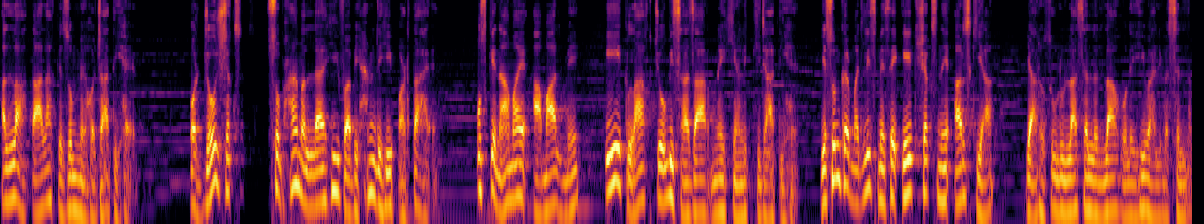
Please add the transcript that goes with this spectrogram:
اللہ تعالیٰ کے ذمے ہو جاتی ہے۔ اور جو شخص سبحان اللہ و بحمدہ پڑھتا ہے، اس کے نامہ اعمال میں ایک لاکھ چوبیس ہزار نیکیاں لکھی جاتی ہیں۔ یہ سن کر مجلس میں سے ایک شخص نے عرض کیا، یا رسول اللہ صلی اللہ علیہ وآلہ وسلم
